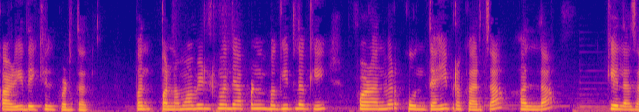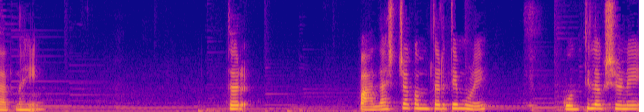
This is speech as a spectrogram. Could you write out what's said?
काळी देखील पडतात. पण पनामा विल्टमध्ये आपण बघितलं की फळांवर कोणत्याही प्रकारचा हल्ला केला जात नाही. तर पालाशच्या कमतरतेमुळे कोणती लक्षणे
